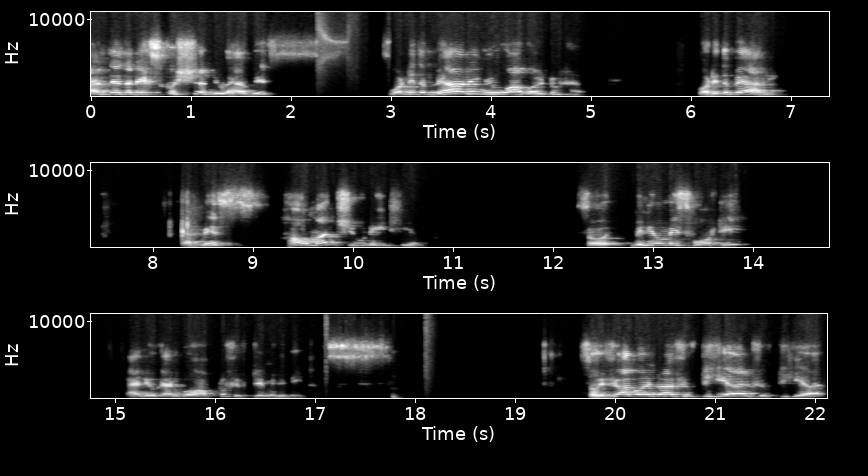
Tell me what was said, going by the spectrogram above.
And then the next question you have is, what is the bearing you are going to have? What is the bearing? That means how much you need here. So minimum is 40 and you can go up to 50 millimeters. So if you are going to have 50 here and 50 here,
